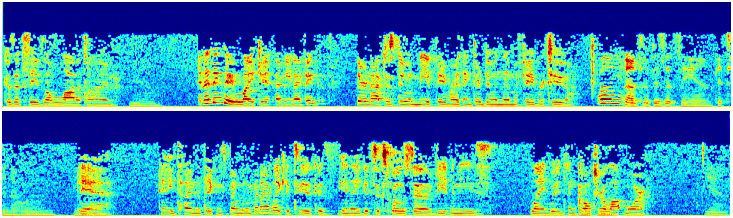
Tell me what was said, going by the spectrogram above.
because it saves a lot of time. Yeah. And I think they like it. I mean, I think they're not just doing me a favor. I think they're doing them a favor too. Well, you know, to visit Zan, get to know him. you Yeah. Any time that they can spend with him, and I like it too because you know he gets exposed to Vietnamese language and culture a Mhm. lot more. Yeah.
